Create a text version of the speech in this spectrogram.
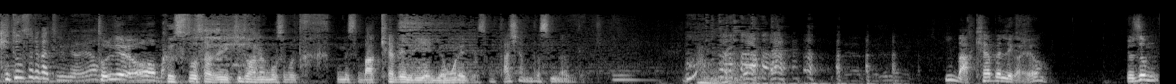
기도 소리가 들려요. 돌려요. 그 수도사들이 기도하는 모습을 다 보면서 마키아벨리의 영혼에 대해서 다시 한번 생각이 돼요. 이 마키아벨리가요. 요즘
